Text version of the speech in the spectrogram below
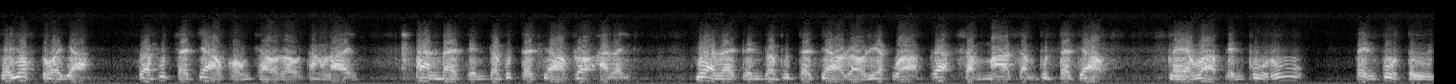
จะยกตัวอย่างพระพุทธเจ้าของชาวเราทั้งหลาย ท่านได้เป็นพระพุทธเจ้าเพราะอะไร เมื่อไรเป็นพระพุทธเจ้าเราเรียกว่าพระสัมมาสัมพุทธเจ้า แปลว่าเป็นผู้รู้ เป็นผู้ตื่น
